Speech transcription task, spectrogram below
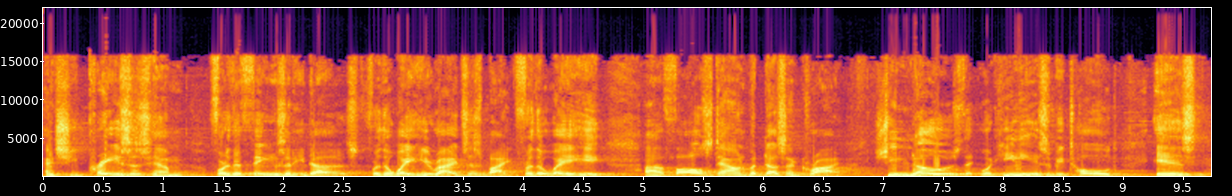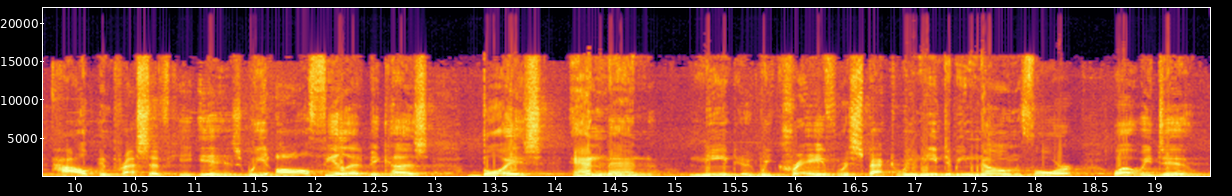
and she praises him for the things that he does, for the way he rides his bike, for the way he uh, falls down but doesn't cry. She knows that what he needs to be told is how impressive he is. We all feel it because boys and men need, we crave respect. We need to be known for what we do.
